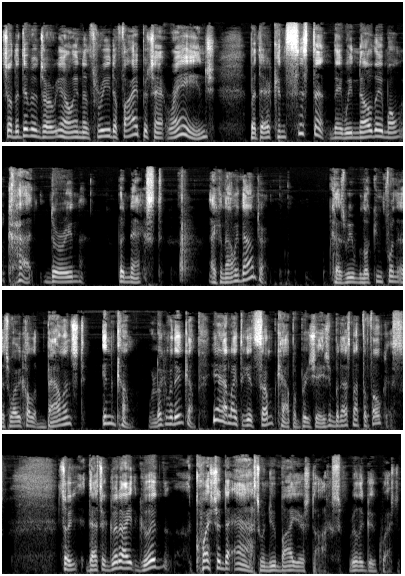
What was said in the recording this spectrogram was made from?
So the dividends are you know in the three to five percent range, but they're consistent. They we know they won't cut during the next economic downturn because we're looking for that's why we call it balanced income. We're looking for the income. Yeah, I'd like to get some cap appreciation, but that's not the focus. So that's a good good question to ask when you buy your stocks. Really good question.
